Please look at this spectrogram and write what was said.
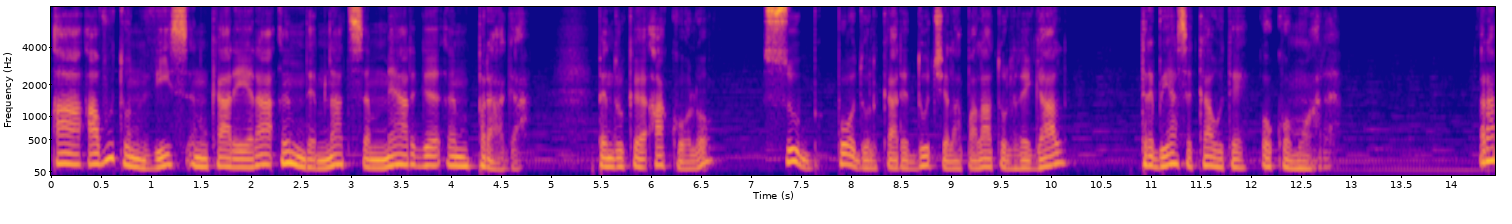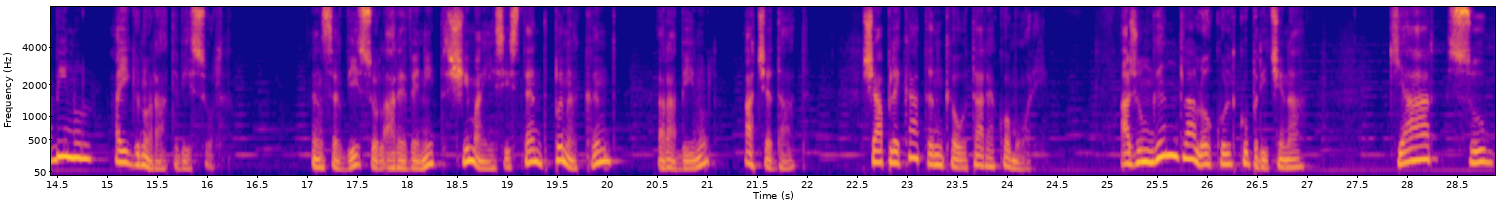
a avut un vis în care era îndemnat să meargă în Praga, pentru că acolo, sub podul care duce la Palatul Regal, trebuia să caute o comoară. Rabinul a ignorat visul, însă visul a revenit și mai insistent până când rabinul a cedat și a plecat în căutarea comorii. Ajungând la locul cu pricina, chiar sub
